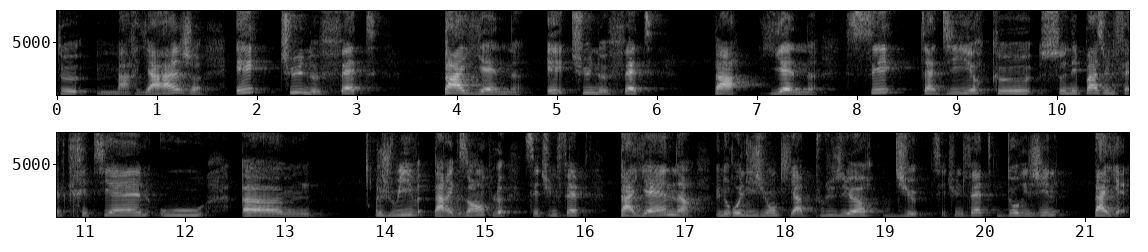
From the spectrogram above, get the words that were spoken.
de mariage est une fête païenne. Est une fête païenne. C'est-à-dire que ce n'est pas une fête chrétienne ou euh, juive, par exemple. C'est une fête païenne, une religion qui a plusieurs dieux. C'est une fête d'origine païenne.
